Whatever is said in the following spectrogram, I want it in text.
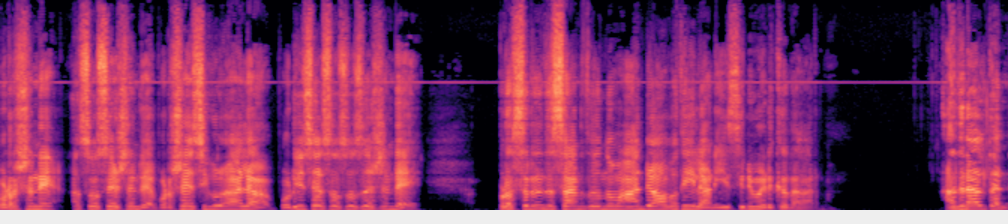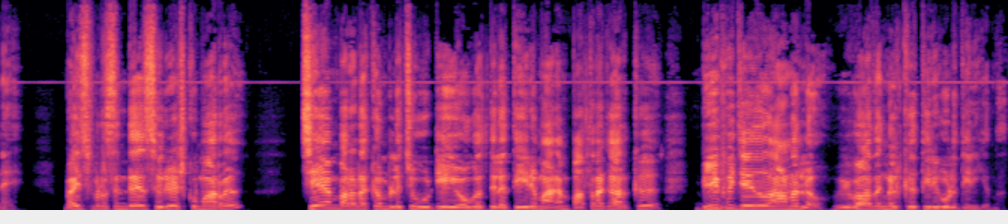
പ്രൊഡക്ഷൻ അസോസിയേഷന്റെ പ്രൊഡക്ഷൻ എക്സിക്യൂ- അല്ല പ്രൊഡ്യൂസേഴ്സ് അസോസിയേഷന്റെ പ്രസിഡന്റ് സ്ഥാനത്ത് നിന്നും ആൻഡോ അവധിയിലാണ് ഈ സിനിമ എടുക്കുന്ന കാരണം. അതിനാൽ തന്നെ vice president Suresh Kumar chamber അടക്കം വിളിച്ചു കൂട്ടിയ യോഗത്തിലെ തീരുമാനം പത്രക്കാർക്ക് ബീഫ് ചെയ്തതാണല്ലോ വിവാദങ്ങൾക്ക് തിരികൊളുത്തിയിരിക്കുന്നത്.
